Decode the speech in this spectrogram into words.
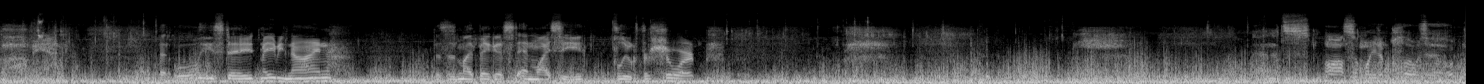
Oh man. At least eight, maybe nine. This is my biggest NYC fluke for sure. And it's an awesome way to close out.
